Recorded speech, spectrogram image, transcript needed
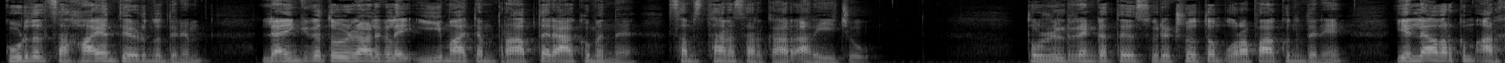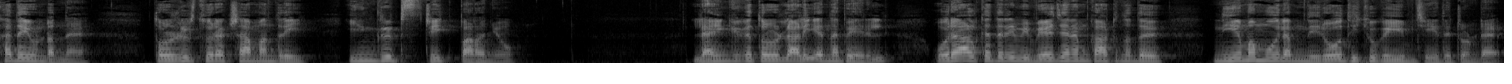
കൂടുതൽ സഹായം തേടുന്നതിനും ലൈംഗിക തൊഴിലാളികളെ ഈ മാറ്റം പ്രാപ്തരാക്കുമെന്ന് സംസ്ഥാന സർക്കാർ അറിയിച്ചു. തൊഴിൽ രംഗത്ത് സുരക്ഷിതത്വം ഉറപ്പാക്കുന്നതിന് എല്ലാവർക്കും അർഹതയുണ്ടെന്ന് തൊഴിൽ സുരക്ഷാ മന്ത്രി ഇൻഗ്രിഡ് സ്ട്രീറ്റ് പറഞ്ഞു. ലൈംഗിക തൊഴിലാളി എന്ന പേരിൽ ഒരാൾക്കെതിരെ വിവേചനം കാട്ടുന്നത് നിയമം മൂലം നിരോധിക്കുകയും ചെയ്തിട്ടുണ്ട്.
